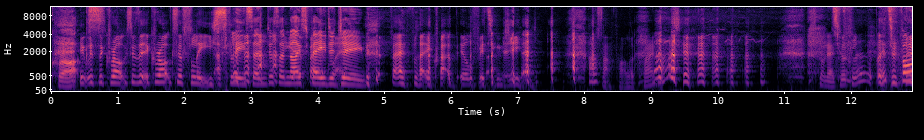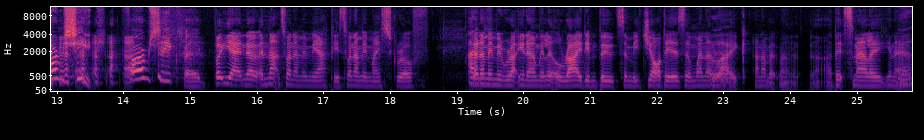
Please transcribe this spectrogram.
Crocs. it was the Crocs. Was it a Crocs or fleece? a fleece and just a nice fair faded play. jean. Fair play, quite a ill-fitting jean. I was like, that looked quite nice. Just going out to a club. It's farm chic. Farm chic, babe. But yeah, no, and that's when I'm in my happiest, when I'm in my scruff. When I'm in my, you know, my little riding boots and my joddies, and when I Yeah. like, and I'm a, uh, a bit smelly, you know, Yeah.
